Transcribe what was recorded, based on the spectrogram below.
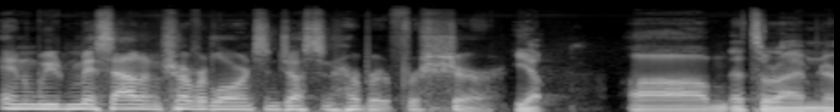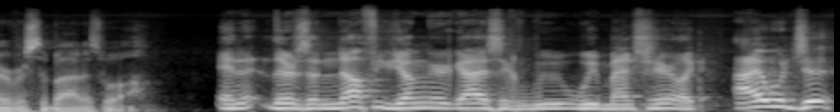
and we'd miss out on Trevor Lawrence and Justin Herbert for sure. Yep. Um, That's what I'm nervous about as well. And there's enough younger guys like we, we mentioned here. Like I would just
